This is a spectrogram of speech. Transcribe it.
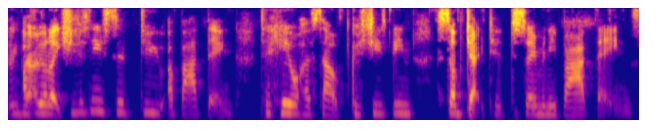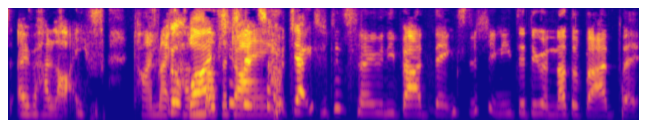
okay. I feel like she just needs to do a bad thing to heal herself because she's been subjected to so many bad things over her life. Time like but her why mother dying been subjected to so many bad things? Does she need to do another bad thing?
